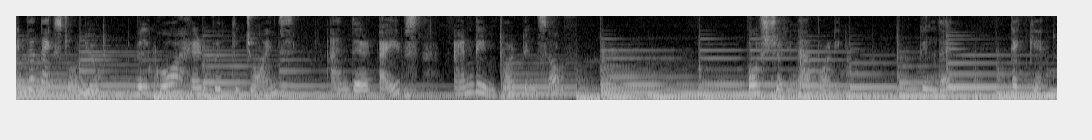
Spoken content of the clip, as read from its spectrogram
In the next audio, we'll go ahead with the joints and their types and the importance of posture in our body. Till then, take care.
